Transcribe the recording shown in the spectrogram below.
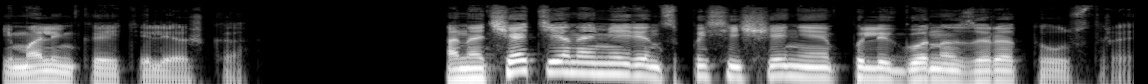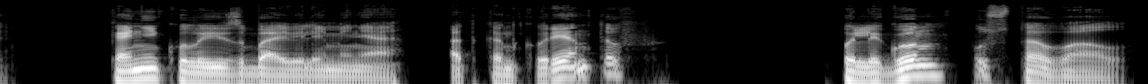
и маленькая тележка. А начать я намерен с посещения полигона Заратустры. Каникулы избавили меня от конкурентов. Полигон пустовал.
